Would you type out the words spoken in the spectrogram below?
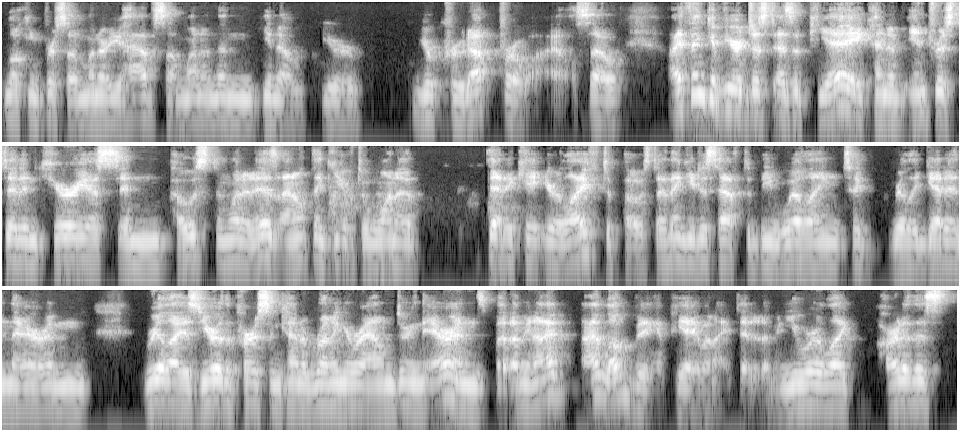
looking for someone or you have someone and then, you know, you're you're crewed up for a while. So I think if you're just as a PA kind of interested and curious in post and what it is, I don't think you have to want to dedicate your life to post. I think you just have to be willing to really get in there and realize you're the person kind of running around doing the errands. But I mean, I, I loved being a PA when I did it. I mean, you were like part of this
